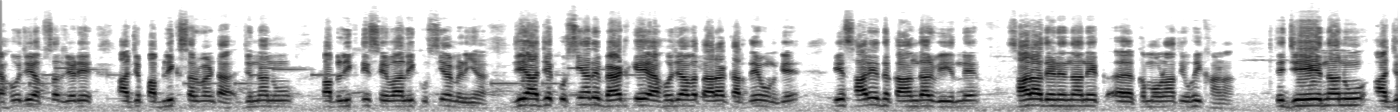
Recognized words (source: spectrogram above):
ਇਹੋ ਜਿਹੇ ਅਫਸਰ ਜਿਹੜੇ ਅੱਜ ਪਬਲਿਕ ਸਰਵੈਂਟ ਆ, ਜਿਨ੍ਹਾਂ ਨੂੰ ਪਬਲਿਕ ਦੀ ਸੇਵਾ ਲਈ ਕੁਰਸੀਆਂ ਮਿਲੀਆਂ। ਜੇ ਅੱਜ ਇਹ ਕੁਰਸੀਆਂ ਤੇ ਬੈਠ ਕੇ ਇਹੋ ਜਿਹਾ ਵਤਾਰਾ ਕਰਦੇ ਹੋਣਗੇ, ਇਹ ਸਾਰੇ ਦੁਕਾਨਦਾਰ ਵੀਰ ਨੇ ਸਾਰਾ ਦਿਨ ਇਹਨਾਂ ਨੇ ਕਮਾਉਣਾ ਤੇ ਉਹੀ ਖਾਣਾ। ਤੇ ਜੇ ਇਹਨਾਂ ਨੂੰ ਅੱਜ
